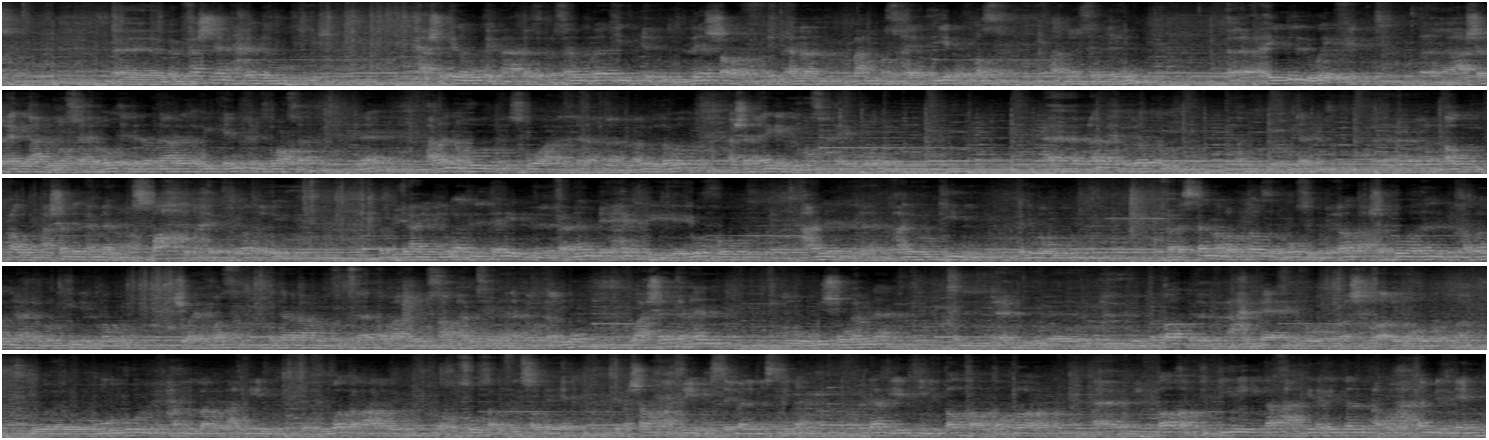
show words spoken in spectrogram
آه، ما ينفعش نعمل حاجات جنبه كتير عشان كده ممكن بس أنا دلوقتي ليا الشرف إن أنا بعمل مسرحيه كبيرة في مصر. آه، هي دي اللي وقفت آه، عشان أجي أعمل أنا قلت إن أنا بنعملها weekend في أسبوع سبت هناك عملنا hold الأسبوع اللي بنعمله دوت عشان أجي المسرحيه آه، أنا بحب الرياضة قوي أو أو عشان الأمان. أصبحت بحب الرياضة قوي يعني من وقت للتاني الفنان بيحب يخرج عن عن الروتين اللي فبستنى بنتظر موسم الرياض عشان هو ده اللي بيخرجني عن الروتين اللي موجود شوية في مصر إن أنا بعمل مسلسلات أو بعمل مصعب بعمل سينما أو الكلام ده وعشان كمان ومش مجاملة ال- ال- الالتقاء بالاحباء اللي هو اشقائي اللي هو وجمهور الحمد لله رب العالمين في الوطن العربي وخصوصا في السعودية بيبقى شرف عظيم استقبال الناس فينا ده بيدي طاقة جباره آه، طاقة بتديني دفعه كبيره جدا اروح اكمل تاني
